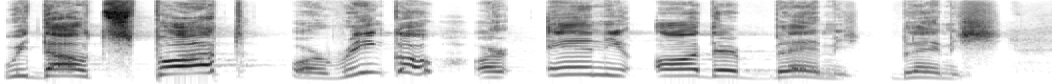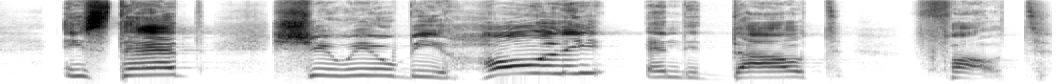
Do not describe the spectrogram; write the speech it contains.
without spot or wrinkle or any other blemish. Instead, she will be holy and without fault.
